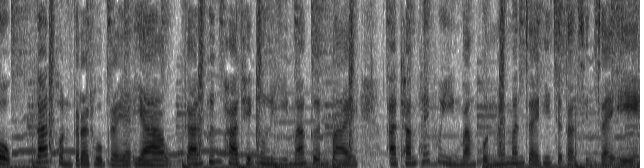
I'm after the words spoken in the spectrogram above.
6. ด้านผลกระทบระยะยาว การพึ่งพาเทคโนโลยีมากเกินไป อาจทำให้ผู้หญิงบางคนไม่มั่นใจที่จะตัดสินใจเอง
